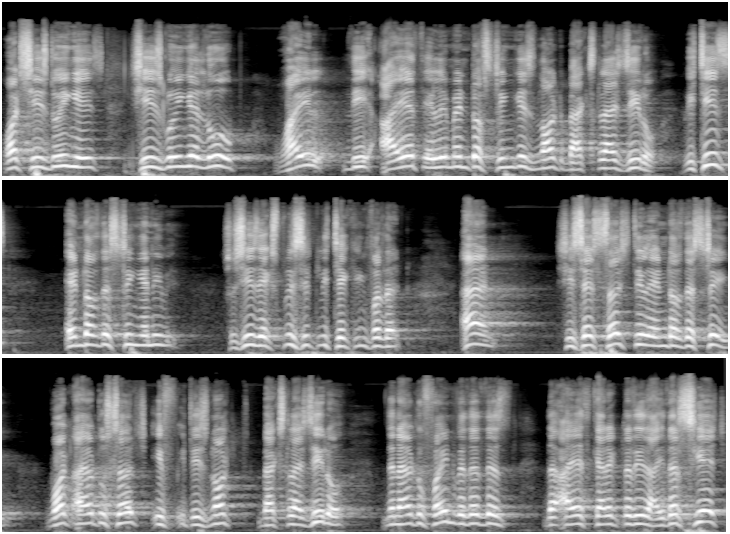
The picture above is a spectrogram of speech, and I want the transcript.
What she is doing is, she is doing a loop while the ith element of string is not backslash 0, which is end of the string anyway. So she is explicitly checking for that. And she says search till end of the string. What I have to search, if it is not backslash 0, then I have to find whether the ith character is either ch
